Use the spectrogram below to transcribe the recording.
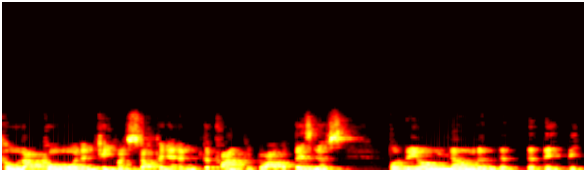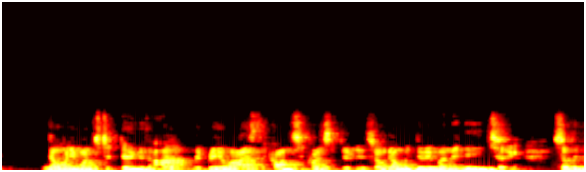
pull that cord and keep on stopping it, and the plant could go out of business. But they all know that, that, that they, they, nobody wants to do that. They realise the consequence of doing it, so they only do it when they need to. So they,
